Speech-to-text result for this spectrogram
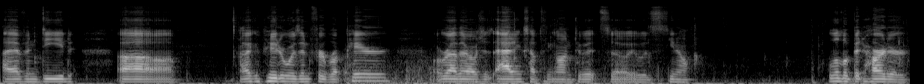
I have indeed uh, my computer was in for repair or rather I was just adding something onto it so it was you know a little bit harder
